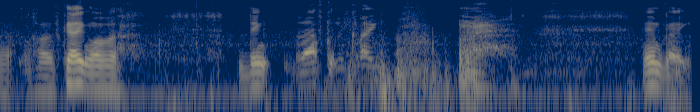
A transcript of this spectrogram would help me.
Ja, gaan even kijken of we het ding eraf kunnen krijgen. Even kijken.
